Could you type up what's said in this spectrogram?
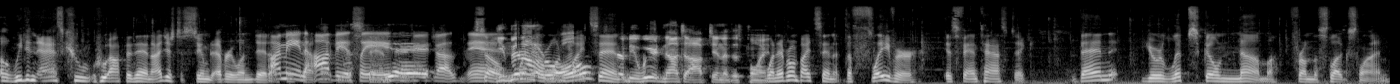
oh we didn't ask who who opted in i just assumed everyone did I, think mean, that be obviously, standard. Yeah, yeah, fair So- You've been on a roll. bites in- It'd be weird not to opt in at this point. when everyone bites in the flavor is fantastic then your lips go numb from the slug slime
